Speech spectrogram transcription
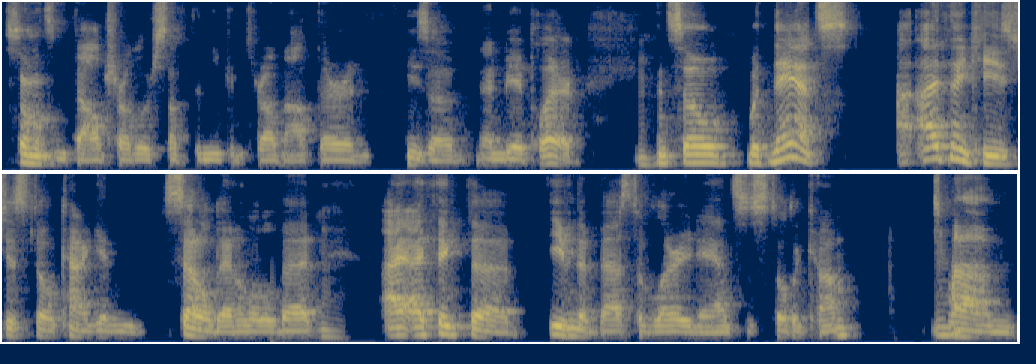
someone's in foul trouble or something. You can throw him out there, and he's a NBA player. Mm-hmm. And so with Nance, I, I think he's just still kind of getting settled in a little bit. Mm-hmm. I, I, think the even the best of Larry Nance is still to come. Mm-hmm. Um,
